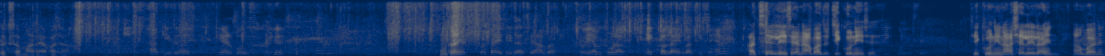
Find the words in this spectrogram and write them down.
દક્ષા મારે આ પાછા. થાકી જાય. કેળ બહુ. શું થાય? પતાવી દીધા છે આંબા. હવે એમ થોડા એક લાઈન બાકી છે હે ને આ છેલ્લી છે ને આ બાજુ ચીકુની છે. ચીકુની છે. ચીકુની ને આ છેલ્લી લાઈન આંબાની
